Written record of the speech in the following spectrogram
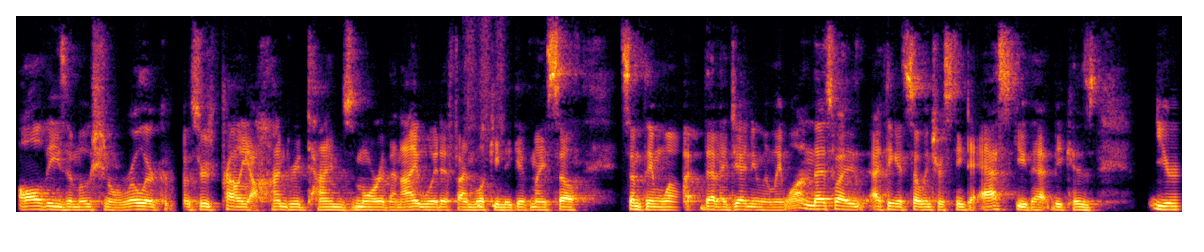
all these emotional roller coasters probably a hundred times more than I would if I'm looking to give myself something that I genuinely want. That's why I think it's so interesting to ask you that because you're,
